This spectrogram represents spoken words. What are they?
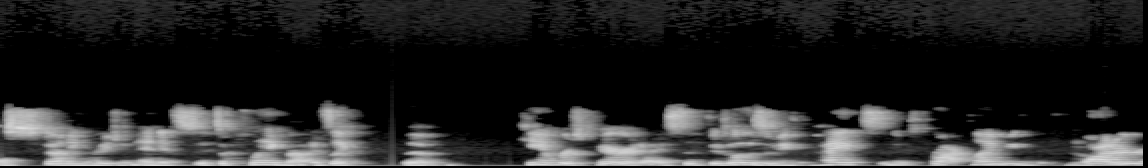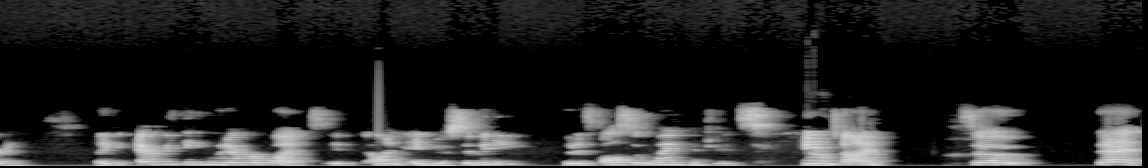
a stunning region, and it's it's a playground. It's like the camper's paradise. Like there's all these amazing hikes, and there's rock climbing, there's Yeah. water, and like everything you would ever want it, on in Yosemite, but it's also wine country at the same Yeah. time. So that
